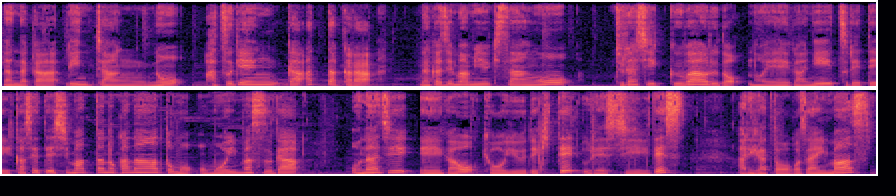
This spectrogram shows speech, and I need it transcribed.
なんだかりんちゃんの発言があったから中島みゆきさんをジュラシック・ワールドの映画に連れて行かせてしまったのかなとも思いますが同じ映画を共有できて嬉しいです。ありがとうございます。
